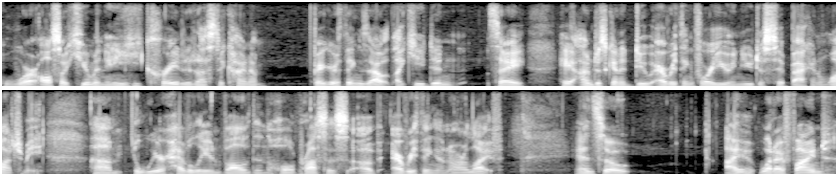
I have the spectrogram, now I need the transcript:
we're also human and he, he created us to kind of figure things out. Like he didn't say, Hey, I'm just going to do everything for you and you just sit back and watch me. Um, we're heavily involved in the whole process of everything in our life. And so I what I find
